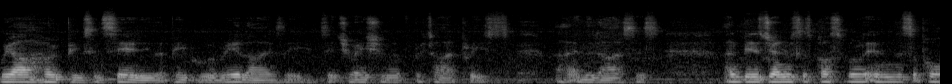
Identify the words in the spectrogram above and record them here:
we are hoping sincerely that people will realise the situation of retired priests uh, in the diocese and be as generous as possible in the support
